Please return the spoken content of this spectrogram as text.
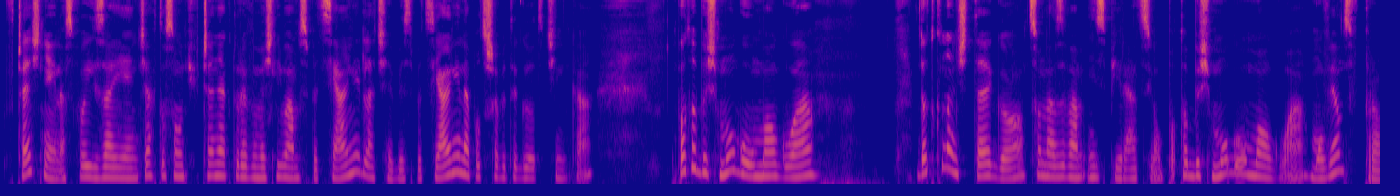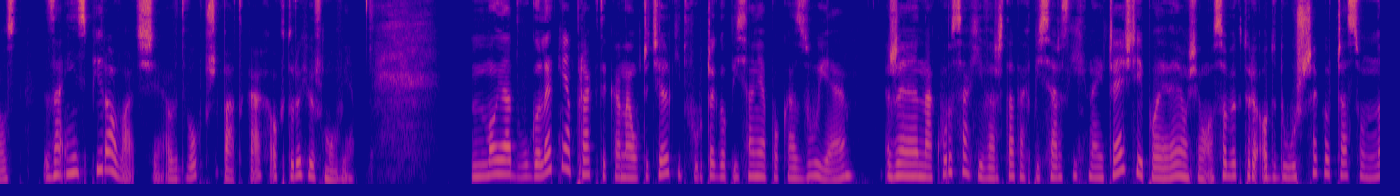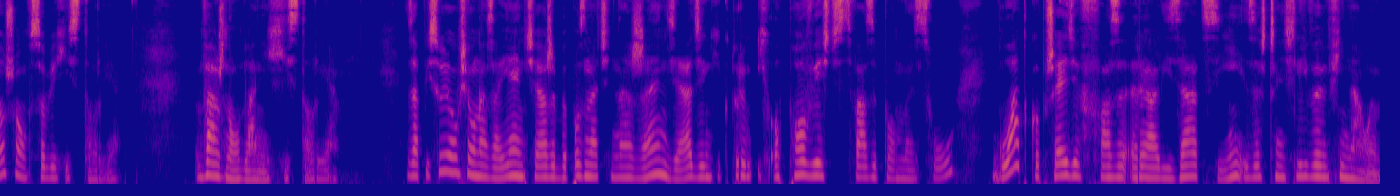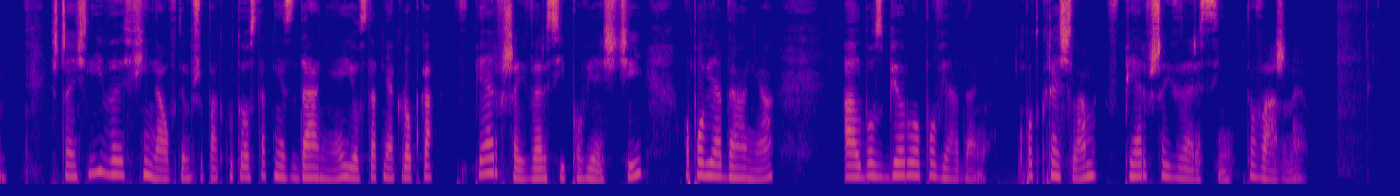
wcześniej na swoich zajęciach. To są ćwiczenia, które wymyśliłam specjalnie dla Ciebie, specjalnie na potrzeby tego odcinka, po to byś mógł, mogła dotknąć tego, co nazywam inspiracją, po to byś mógł, mogła, mówiąc wprost, zainspirować się w dwóch przypadkach, o których już mówię. Moja długoletnia praktyka nauczycielki twórczego pisania pokazuje, że na kursach i warsztatach pisarskich najczęściej pojawiają się osoby, które od dłuższego czasu noszą w sobie historię. Ważną dla nich historię zapisują się na zajęcia, żeby poznać narzędzia, dzięki którym ich opowieść z fazy pomysłu gładko przejdzie w fazę realizacji ze szczęśliwym finałem. Szczęśliwy finał w tym przypadku to ostatnie zdanie i ostatnia kropka w pierwszej wersji powieści, opowiadania albo zbioru opowiadań. Podkreślam, w pierwszej wersji. To ważne.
